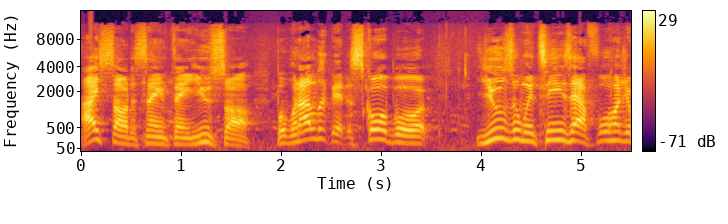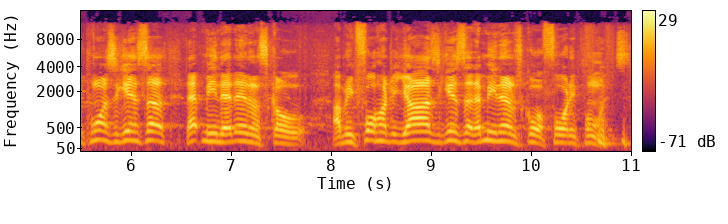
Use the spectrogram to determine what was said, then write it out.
I saw the same thing you saw. But when I looked at the scoreboard, usually when teams have 400 points against us, that means that they don't score. I mean, 400 yards against us, that means they don't score 40 points.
